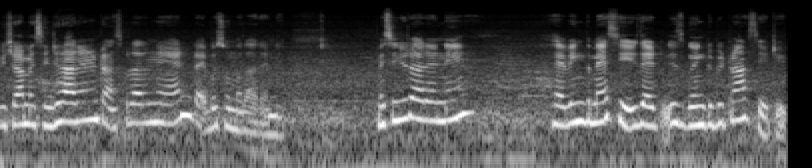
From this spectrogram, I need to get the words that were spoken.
which are messenger RNA, transfer RNA and ribosomal RNA. Messenger RNA having the message that is going to be translated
